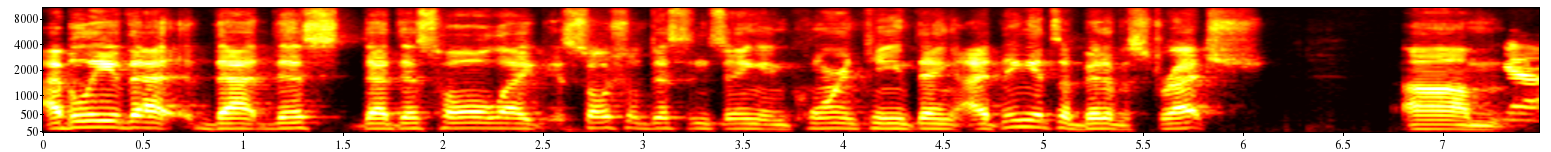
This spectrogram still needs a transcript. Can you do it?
I believe that that this that this whole like social distancing and quarantine thing, I think it's a bit of a stretch. Um, Yeah.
